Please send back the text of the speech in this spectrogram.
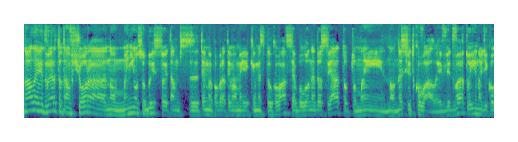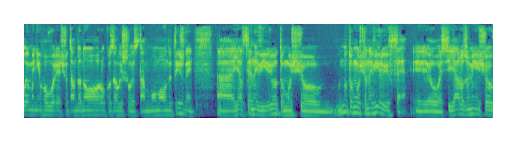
Ну але відверто там вчора, ну мені особисто і там з тими побратимами, якими спілкувався, було не до свят. Тобто ми ну не святкували. Відверто іноді, коли мені говорять, що там до нового року залишилось там умовний тиждень. Е, я в це не вірю, тому що ну тому що не вірю, і все. І ось я розумію, що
